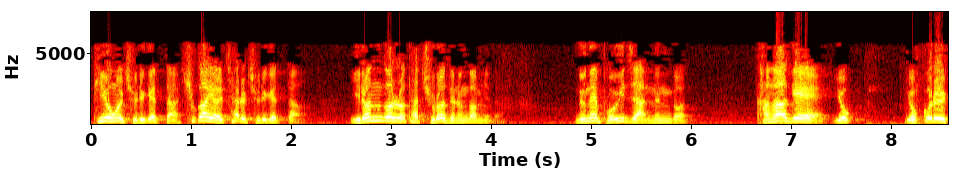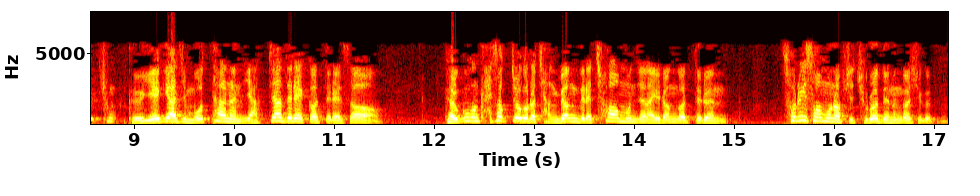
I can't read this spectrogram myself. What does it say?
비용을 줄이겠다. 휴가 열차를 줄이겠다. 이런 걸로 다 줄어드는 겁니다. 눈에 보이지 않는 것. 강하게 욕, 욕구를 충- 그 얘기하지 못하는 약자들의 것들에서 결국은 계속적으로 장병들의 처우 문제나 이런 것들은 소리 소문 없이 줄어드는 것이거든요.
